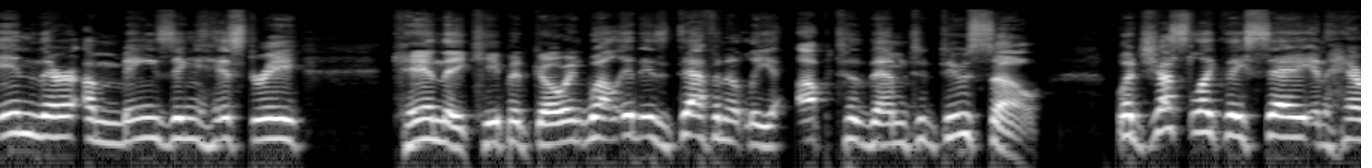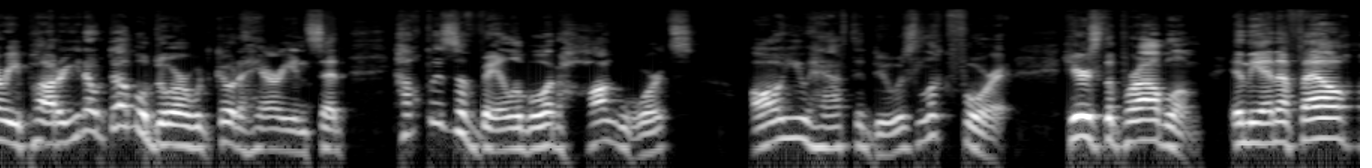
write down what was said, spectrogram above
in their amazing history. Can they keep it going? Well, it is definitely up to them to do so. But just like they say in Harry Potter, you know, Dumbledore would go to Harry and said, Help is available at Hogwarts. All you have to do is look for it. Here's the problem in the NFL,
